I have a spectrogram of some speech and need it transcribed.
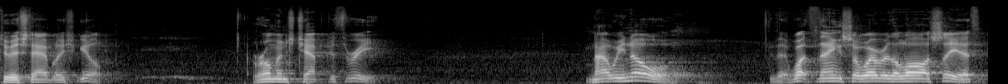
To establish guilt. Romans chapter 3. Now we know that what things soever the law saith,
